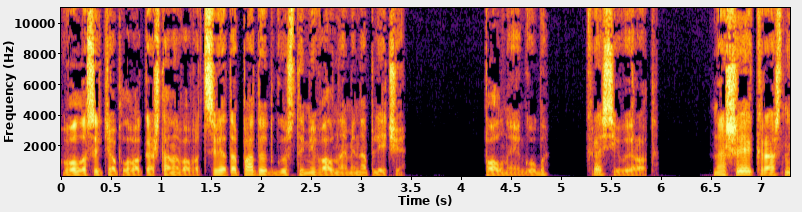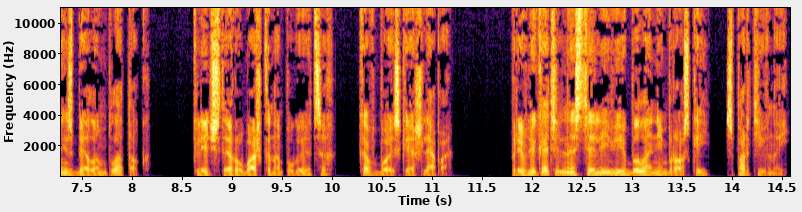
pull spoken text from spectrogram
Волосы теплого каштанового цвета падают густыми волнами на плечи. Полные губы, красивый рот. На шее красный с белым платок. Клетчатая рубашка на пуговицах, ковбойская шляпа. Привлекательность Оливии была неброской, спортивной.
